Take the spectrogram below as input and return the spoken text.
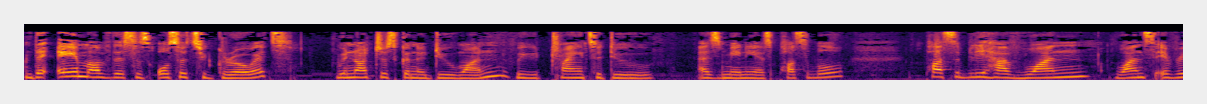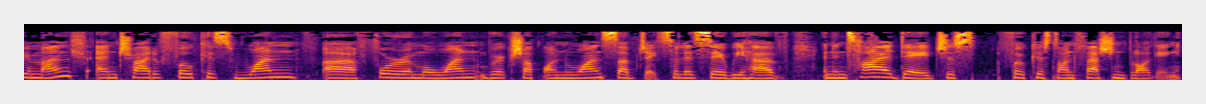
the aim of this is also to grow it. We're not just going to do one. We're trying to do as many as possible. Possibly have one once every month and try to focus one uh, forum or one workshop on one subject. So let's say we have an entire day just focused on fashion blogging.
